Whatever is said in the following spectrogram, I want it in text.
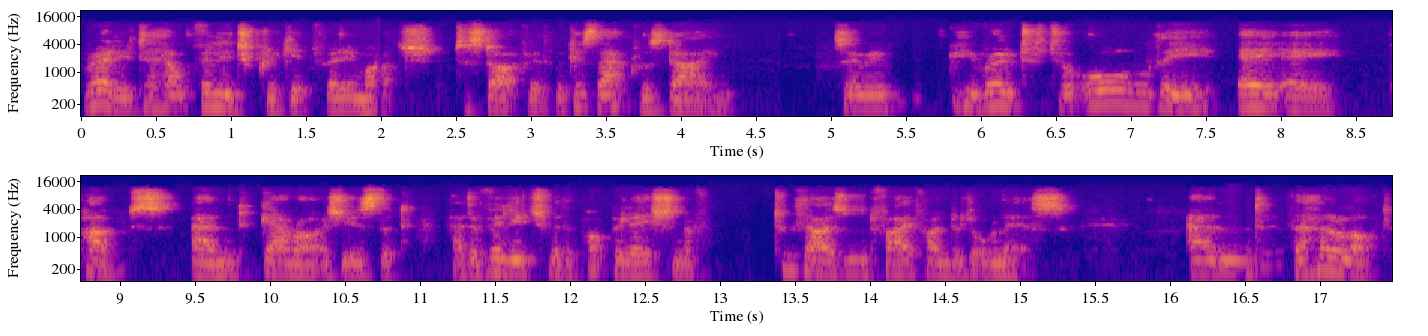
ready to help village cricket very much to start with because that was dying. So he, he wrote to all the AA pubs and garages that had a village with a population of 2,500 or less. And the whole lot.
